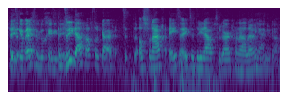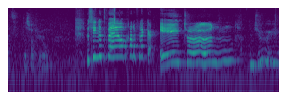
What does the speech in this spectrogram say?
Ik heb echt nog geen idee. Drie dagen achter elkaar. Als vandaag eten, eten we drie dagen achter elkaar gaan halen. Ja, inderdaad. Dat is wel veel. We zien het wel. We gaan even lekker eten. Enjoy.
